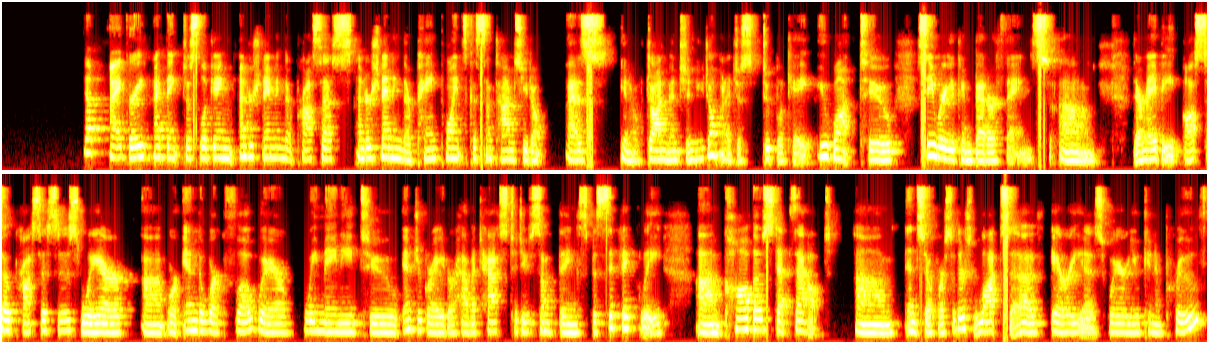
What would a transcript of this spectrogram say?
Yep, I agree. I think just looking, understanding their process, understanding their pain points, because sometimes you don't, as you know, John mentioned, you don't want to just duplicate. You want to see where you can better things. Um, there may be also processes where, uh, or in the workflow where we may need to integrate or have a task to do something specifically. Um, call those steps out um, and so forth. So there's lots of areas where you can improve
